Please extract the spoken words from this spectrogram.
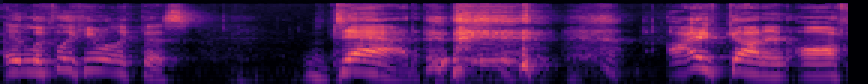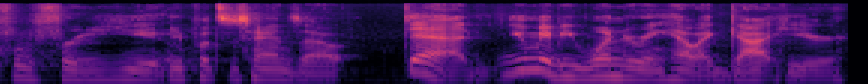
It looked like he went like this. Dad! I've got an offer for you. He puts his hands out. Dad, you may be wondering how I got here.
